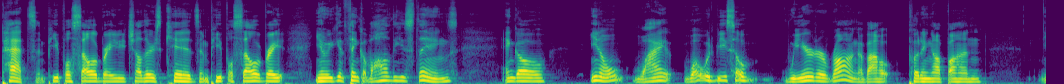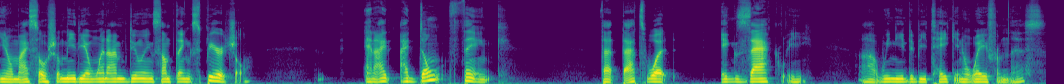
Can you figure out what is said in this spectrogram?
pets and people celebrate each other's kids and people celebrate, you know, you can think of all these things and go, you know, why, what would be so weird or wrong about putting up on, you know, my social media when I'm doing something spiritual? And I, I don't think that that's what exactly uh, we need to be taking away from this.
